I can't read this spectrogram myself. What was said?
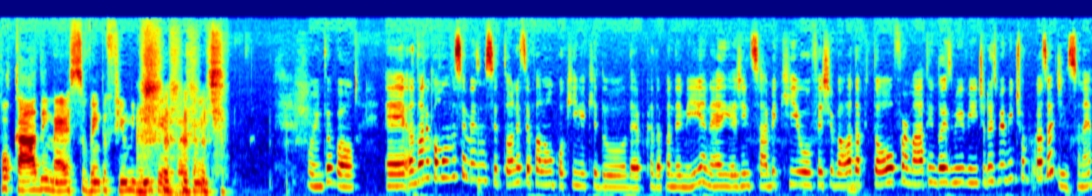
focado, imerso, vendo o filme o dia inteiro, basicamente. Muito bom. É, Antônio, como você mesmo citou, né, você falou um pouquinho aqui do, da época da pandemia, né? E a gente sabe que o festival adaptou o formato em 2020 e 2021 por causa disso, né?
